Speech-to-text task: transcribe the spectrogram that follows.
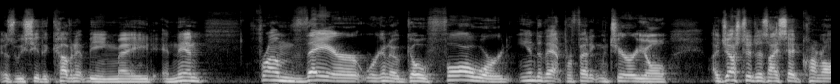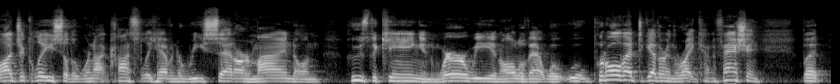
as we see the covenant being made. And then from there, we're going to go forward into that prophetic material, adjusted, as I said, chronologically, so that we're not constantly having to reset our mind on who's the king and where are we and all of that. We'll, we'll put all that together in the right kind of fashion. But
